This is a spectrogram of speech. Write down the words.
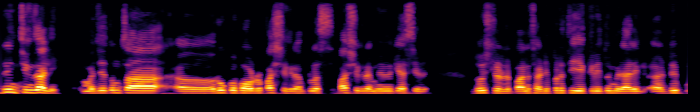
ड्रिंचिंग झाली. म्हणजे तुमचा रोको पावडर पाचशे ग्रॅम प्लस पाचशे ग्रॅम हेविक ऍसिड दोनशे लिटर पाण्यासाठी प्रति एकरी तुम्ही डायरेक्ट ड्रिप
